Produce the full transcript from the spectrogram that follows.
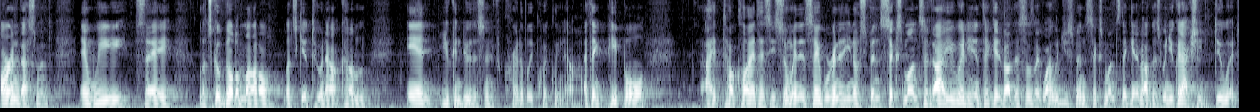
our investment, and we say, let's go build a model, let's get to an outcome, and you can do this incredibly quickly now. I think people, I tell clients, I see so many that say, we're going to you know, spend six months evaluating and thinking about this. I was like, why would you spend six months thinking about this when you could actually do it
